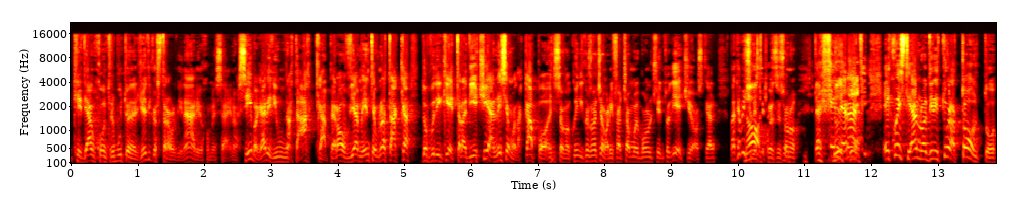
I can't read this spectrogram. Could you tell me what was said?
che dà un contributo energetico straordinario, come sai. No? Sì, magari di una tacca, però ovviamente una tacca, dopodiché tra dieci anni siamo da capo, insomma, quindi cosa facciamo? Rifacciamo il bonus 110, Oscar? Ma capisci no, queste cose sono scellerati e questi hanno addirittura tolto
